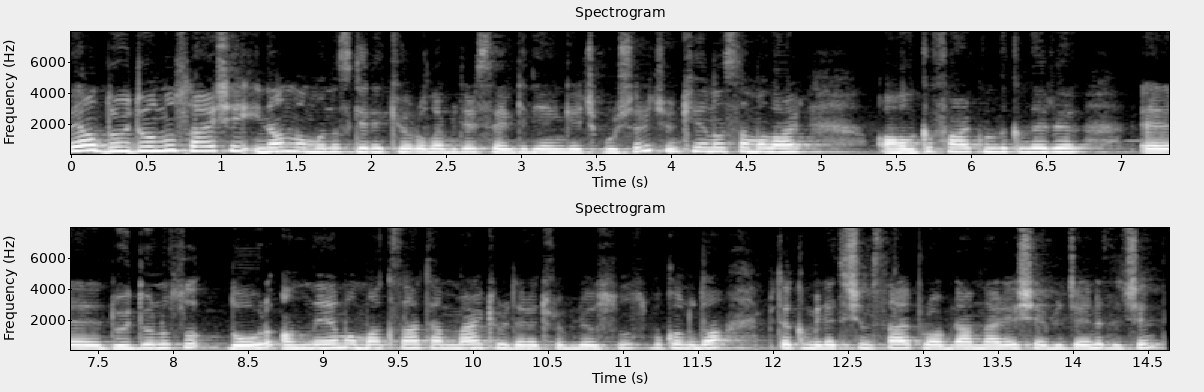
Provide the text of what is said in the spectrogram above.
Veya duyduğunuz her şeye inanmamanız gerekiyor olabilir sevgili yengeç burçları. Çünkü yanılsamalar, algı farklılıkları, e, duyduğunuzu doğru anlayamamak zaten Merkür'de retro biliyorsunuz. Bu konuda bir takım iletişimsel problemler yaşayabileceğiniz için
